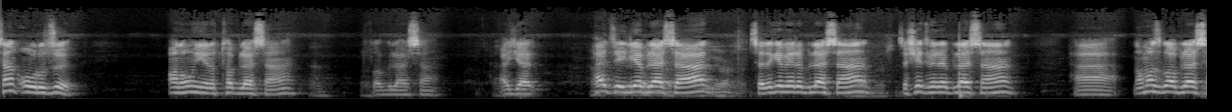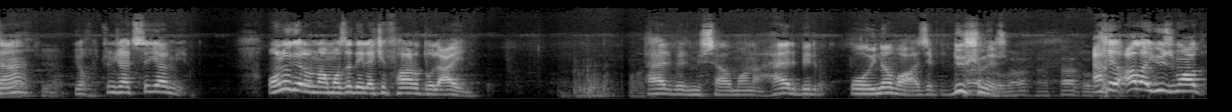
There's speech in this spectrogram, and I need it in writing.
Sən orucu anavın yerinə tuta bilərsən? Tuta bilərsən. Əgər həcc eləyə bilərsən, sədəqə verə bilərsən, zəkat verə bilərsən, hə, namaz qıla bilərsən? Yox, çünki hədisdə gəlməyib. Ona görə namaza deyilə ki, fardul ayn. Hər bir müsəlmana, hər bir boyuna vacibdir, düşmür. Əxi, ala 100 manat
